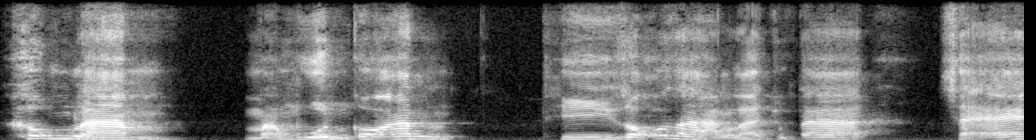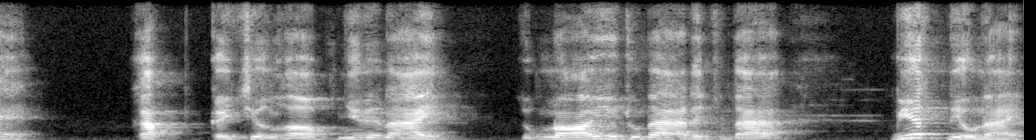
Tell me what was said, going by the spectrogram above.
không làm mà muốn có ăn, thì rõ ràng là chúng ta sẽ gặp cái trường hợp như thế này. Dũng nói cho chúng ta để chúng ta biết điều này.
